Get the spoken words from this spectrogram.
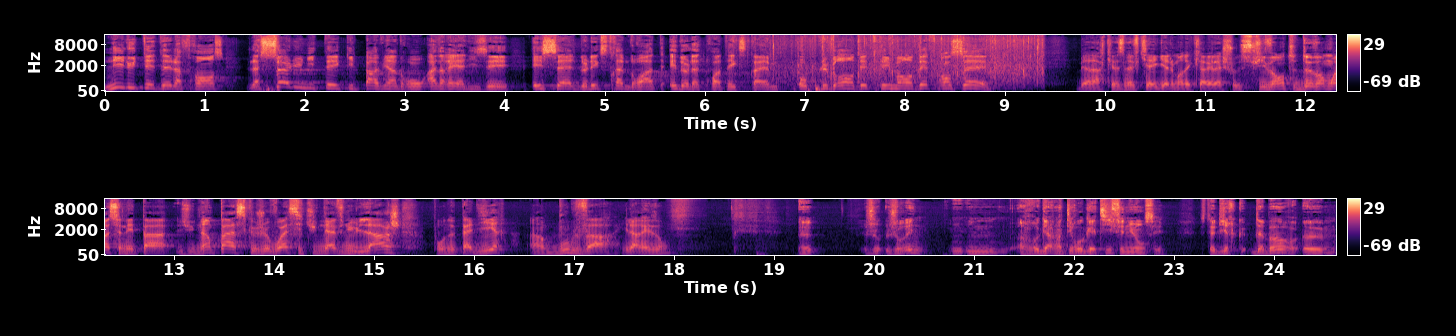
ni l'unité de la France. La seule unité qu'ils parviendront à réaliser est celle de l'extrême droite et de la droite extrême, au plus grand détriment des Français. Bernard Cazeneuve qui a également déclaré la chose suivante. Devant moi, ce n'est pas une impasse que je vois, c'est une avenue large, pour ne pas dire un boulevard. Il a raison euh, J'aurais un regard interrogatif et nuancé. C'est-à-dire que d'abord, euh,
